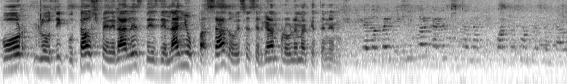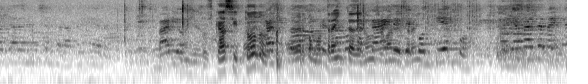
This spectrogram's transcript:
por los diputados federales desde el año pasado. Ese es el gran problema que tenemos. De los 25 alcaldes que están aquí, ¿cuántos han presentado ya denuncias a la PGR? Varios. Pues casi todos. Casi A ver, todos como que 30 estamos denuncias, más de desde 30. con tiempo. ¿Ya más de 20?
